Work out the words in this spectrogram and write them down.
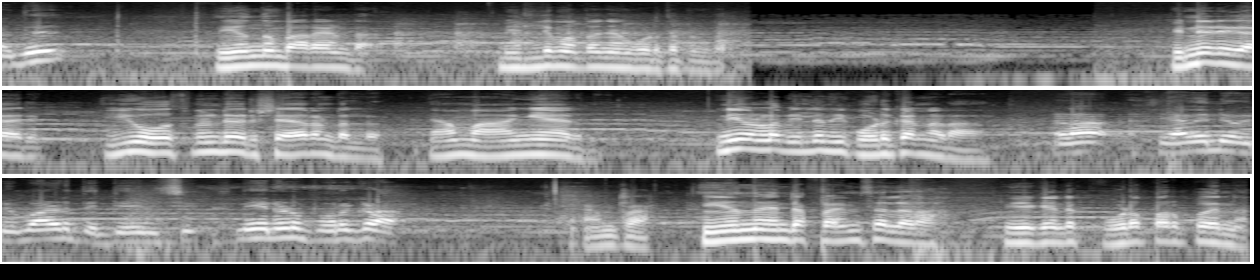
അത് നീ ഒന്നും പറയണ്ട. ബില്ല് മൊത്തം ഞാൻ കൊടുത്തിട്ടുണ്ട്. പിന്നെ ഒരു കാര്യം ഈ ഹോസ്പിറ്റലിന്റെ ഒരു ഷെയർ ഉണ്ടല്ലോ ഞാൻ വാങ്ങിയായിരുന്നു. ഇനിയുള്ള ബില്ല് നീ കൊടുക്കണ്ടടാ. എടാ ഞാൻ നിന്നെ ഒരുപാട് തെറ്റിദ്ധരിച്ച്. നീ എന്നോട് പൊറുക്കടാ. നീ ഒന്നും എന്റെ ഫ്രണ്ട്സ് അല്ലടാ. നീയൊക്കെ എന്റെ കൂടപ്പറപ്പ് തന്നെ.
